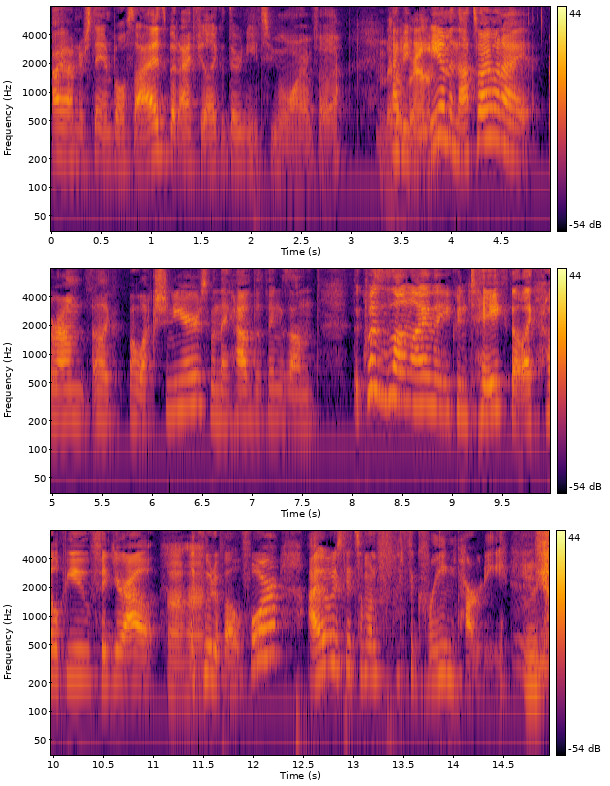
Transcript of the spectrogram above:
I understand both sides, but I feel like there needs to be more of a Middle happy ground. medium and that's why when i around like election years when they have the things on the quizzes online that you can take that like help you figure out like Uh-huh. who to vote for i always get someone from like, the green party Yeah,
